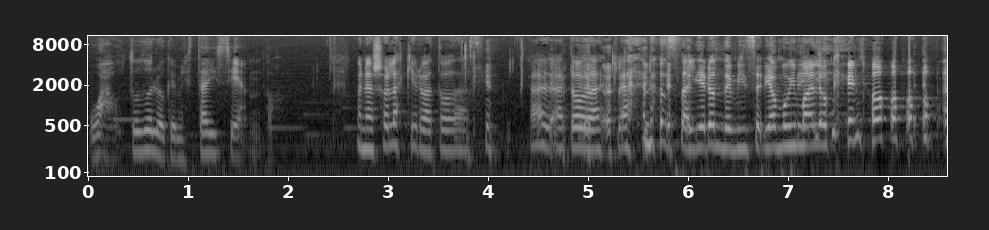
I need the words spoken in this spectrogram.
wow, todo lo que me está diciendo. Bueno, yo las quiero a todas. A, todas, claro. Salieron de mí, sería muy malo que no.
